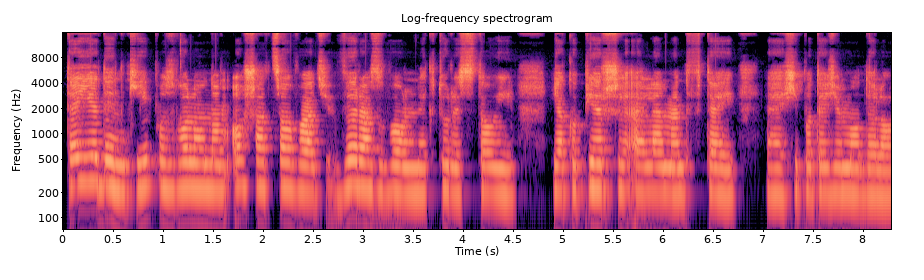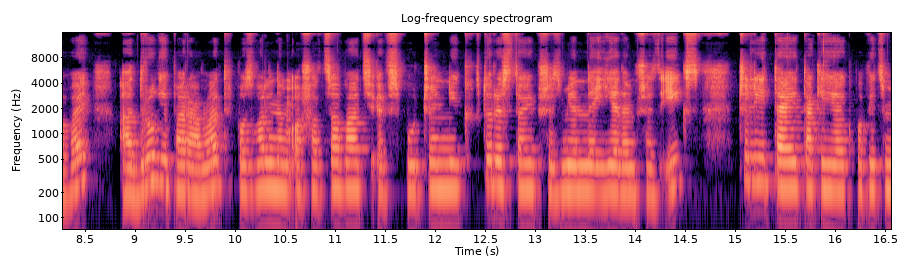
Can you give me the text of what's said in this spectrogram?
te jedynki pozwolą nam oszacować wyraz wolny, który stoi jako pierwszy element w tej e, hipotezie modelowej, a drugi parametr pozwoli nam oszacować współczynnik, który stoi przy zmiennej 1 przez x, czyli tej takiej jak powiedzmy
